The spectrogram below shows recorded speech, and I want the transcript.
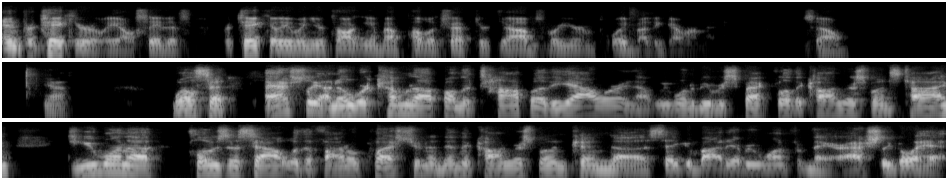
and particularly, I'll say this: particularly when you're talking about public sector jobs where you're employed by the government. So, yeah, well said. Ashley, I know we're coming up on the top of the hour and we want to be respectful of the congressman's time. Do you want to close us out with a final question and then the congressman can uh, say goodbye to everyone from there? Ashley, go ahead.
